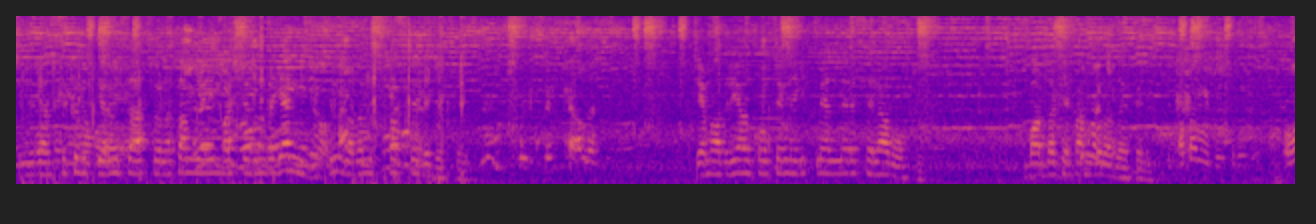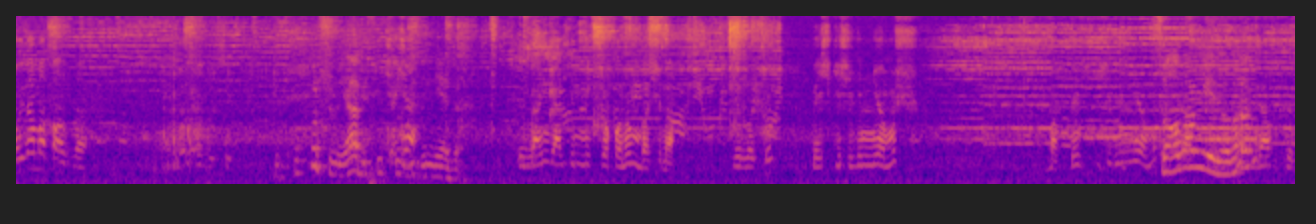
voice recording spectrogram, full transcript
Şimdi ben sıkılıp yarım saat sonra tam yayın başladığında gelmeyeceksiniz. Adamı hasta edeceksiniz. Cem Adrian konserine gitmeyenlere selam olsun. Bardak efendim burada efendim. Adam gibi. Oynama fazla. Bir sustur şunu ya bir sustur bir dinleyeceğim. Ben geldim mikrofonun başına. Dur bakayım. 5 kişi dinliyormuş. Bak 5 kişi dinliyormuş. Sağlam geliyor lan. Biraz kız.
